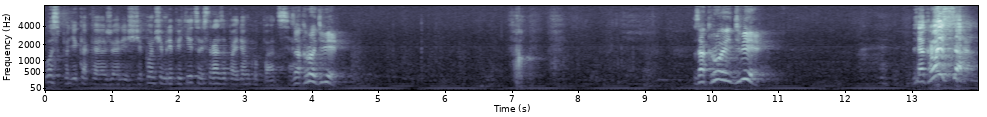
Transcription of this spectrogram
Господи, какая жарища. Кончим репетицию и сразу пойдем купаться. Закрой дверь. Закрой дверь. Закрой сам.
